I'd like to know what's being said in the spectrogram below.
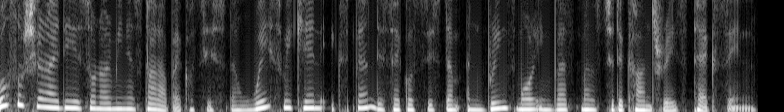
We also share ideas on Armenian startup ecosystem, ways we can expand this ecosystem and brings more investments to the country's tech scene.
